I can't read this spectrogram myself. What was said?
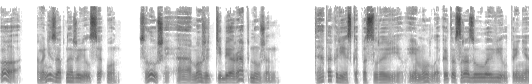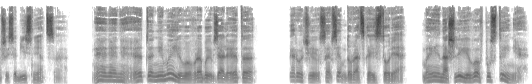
О!» Внезапно оживился он. «Слушай, а может тебе раб нужен?» Тапок резко посуровел, и Мурлок это сразу уловил, принявшись объясняться. «Не-не-не, это не мы его в рабы взяли, это...» «Короче, совсем дурацкая история. Мы нашли его в пустыне.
